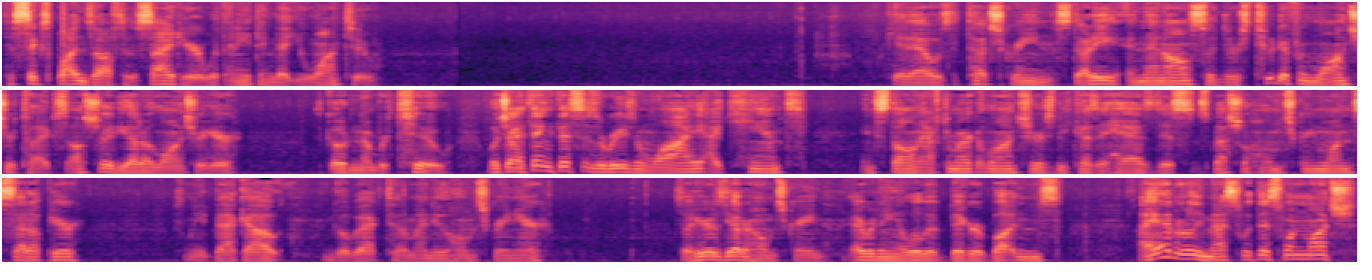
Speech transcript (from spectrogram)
the six buttons off to the side here with anything that you want to. Okay, that was the touchscreen study. And then also there's two different launcher types. I'll show you the other launcher here. Let's go to number two, which I think this is a reason why I can't install an aftermarket launcher is because it has this special home screen one set up here. So let me back out and go back to my new home screen here. So here's the other home screen. Everything a little bit bigger buttons. I haven't really messed with this one much.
